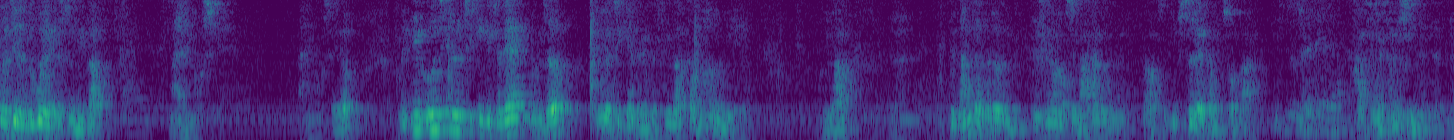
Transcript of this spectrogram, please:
의지는 누구의 것입니까? 나의 몫이에요. 나의 몫이에요. 이 의지를 지키기 전에 먼저 우리가 지켜야 되는 그 생각과 마음이에요. 우리가 그 남자들은 별 생각 없이 말하거든요. 입술에 3초가 가슴에 30년 된다.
